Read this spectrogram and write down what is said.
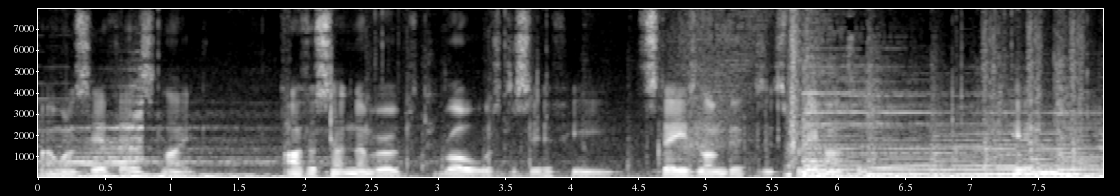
but I want to see if there's, like, after a certain number of rolls to see if he stays longer, because it's pretty hard to hit him.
